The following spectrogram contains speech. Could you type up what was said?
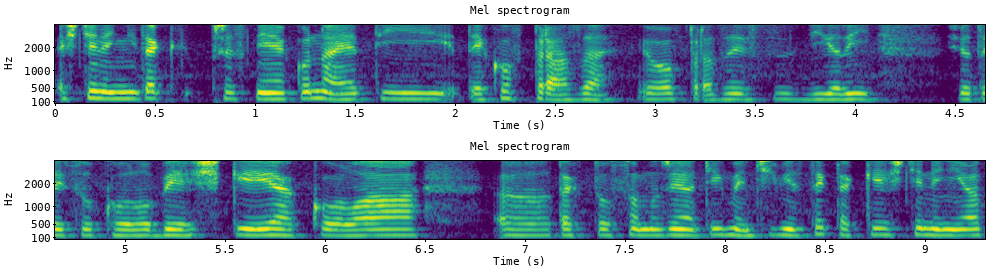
ještě není tak přesně jako najetý jako v Praze. Jo, v Praze se sdílí, že tady jsou koloběžky a kola, tak to samozřejmě na těch menších městech taky ještě není. A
